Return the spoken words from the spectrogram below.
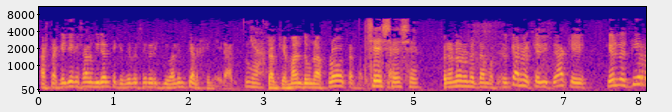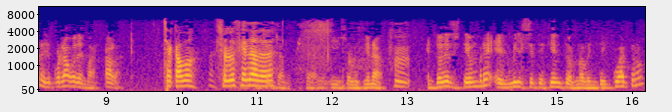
hasta que llegues al almirante que debe ser el equivalente al general. O sea, el que manda una flota. sí, sí, sí. Pero no nos metamos. El caso es que dice, ah, que, es de tierra y por lago de mar. ¡Hala! Se acabó. Solucionado, ¿eh? y solucionado. Hmm. Entonces este hombre, en 1794,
